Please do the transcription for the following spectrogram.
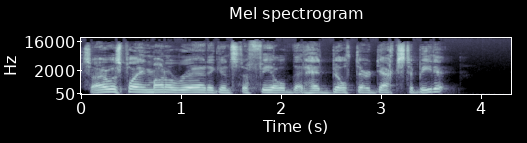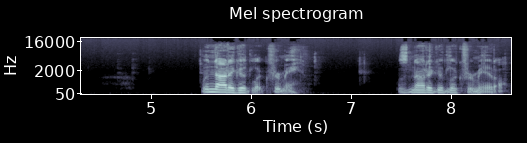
So I was playing mono red against a field that had built their decks to beat it. Well, not a good look for me. It was not a good look for me at all.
